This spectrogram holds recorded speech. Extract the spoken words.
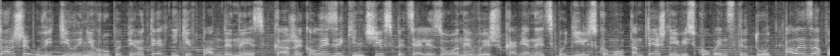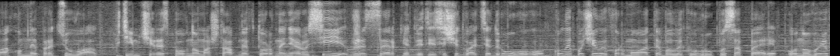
Старший у відділенні групи піротехніків пан Денис каже, колись закінчив спеціалізований виш в Кам'янець-Подільському, тамтешній військовий інститут, але за фахом не працював. Втім, через повномасштабне вторгнення Росії вже з серпня 2022-го, коли почали формувати велику групу саперів, оновив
